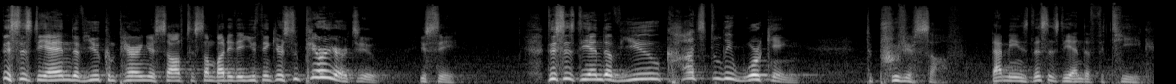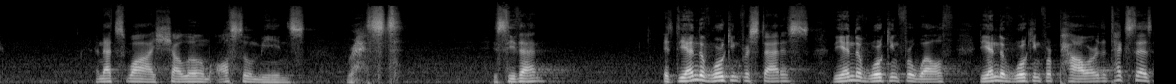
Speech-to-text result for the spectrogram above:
This is the end of you comparing yourself to somebody that you think you're superior to, you see. This is the end of you constantly working to prove yourself. That means this is the end of fatigue. And that's why shalom also means rest. You see that? It's the end of working for status, the end of working for wealth, the end of working for power. The text says,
